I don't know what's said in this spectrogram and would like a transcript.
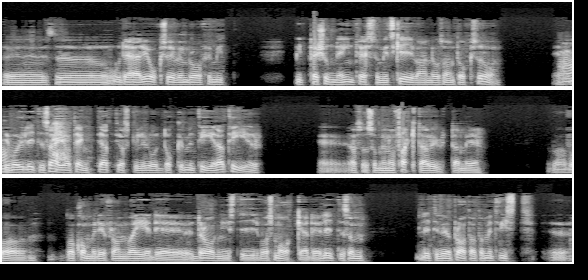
Eh, så, och det här är också även bra för mitt, mitt personliga intresse och mitt skrivande och sånt också då. Mm. Det var ju lite så här jag tänkte att jag skulle då dokumentera teer. Eh, alltså som en faktaruta med vad, vad, vad kommer det ifrån, vad är det, dragningstid, vad smakar det? Lite som lite vi har pratat om ett visst, eh,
